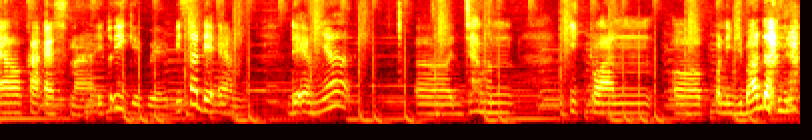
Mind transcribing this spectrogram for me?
LKS nah itu IG gue. Bisa DM DM-nya uh, jangan iklan uh, peninggi badan ya.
